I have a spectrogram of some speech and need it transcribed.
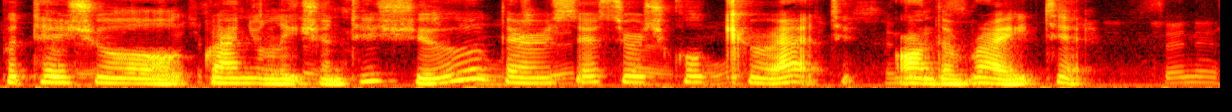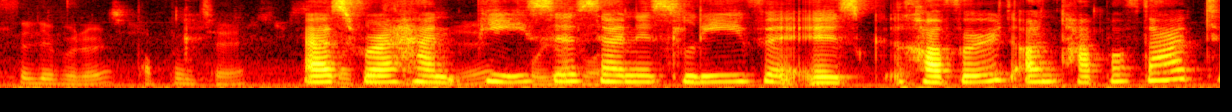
potential granulation tissue, there's a surgical curette on the right. As for a handpiece, a Sani sleeve is covered on top of that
